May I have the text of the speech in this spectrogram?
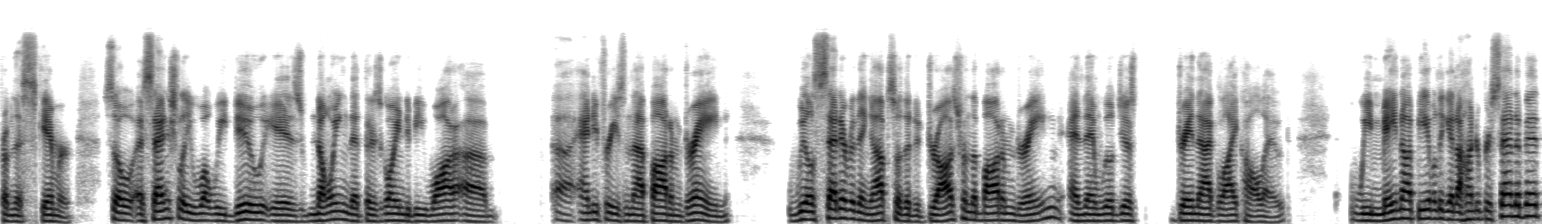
from the skimmer. So essentially, what we do is knowing that there's going to be water uh, uh, antifreeze in that bottom drain, we'll set everything up so that it draws from the bottom drain, and then we'll just drain that glycol out. We may not be able to get 100% of it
